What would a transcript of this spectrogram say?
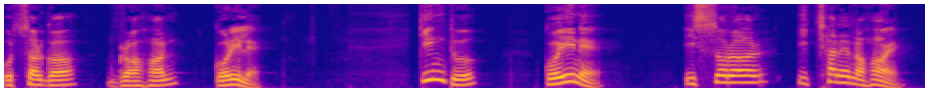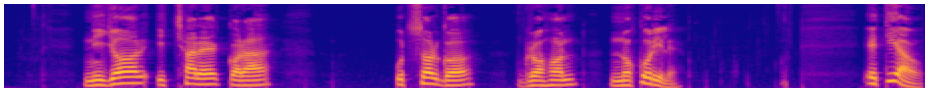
উৎসৰ্গ গ্ৰহণ কৰিলে। কিন্তু কইনে ঈশ্বৰৰ ইচ্ছাৰে নহয় নিজৰ ইচ্ছাৰে কৰা উৎসৰ্গ গ্ৰহণ নকৰিলে। এতিয়াও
